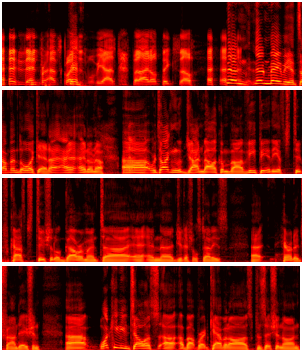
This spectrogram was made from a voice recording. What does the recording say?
then perhaps questions then, will be asked. But I don't think so. then then maybe it's something to look at. I I, I don't know. Uh, we're talking with John Malcolm, uh, VP of the Institute for Constitutional Government uh, and, and uh, Judicial Studies Heritage Foundation. Uh, what can you tell us uh, about Brett Kavanaugh's position on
